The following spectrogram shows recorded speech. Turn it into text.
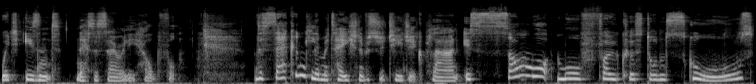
which isn't necessarily helpful. The second limitation of a strategic plan is somewhat more focused on schools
